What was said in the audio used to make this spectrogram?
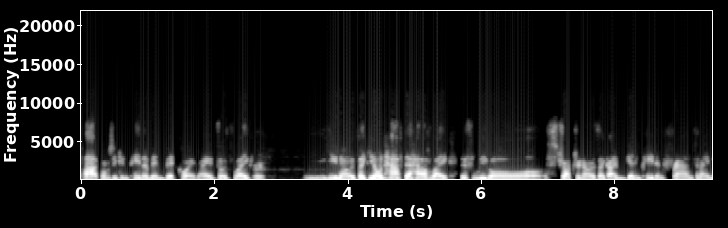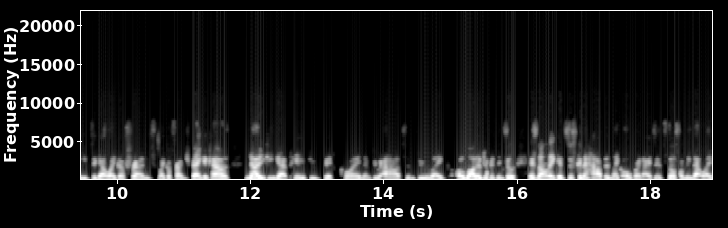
platforms you can pay them in bitcoin right so it's like Right. You know it's like you don't have to have like this legal structure. Now it's like i'm getting paid in france and i need to get like a french like a french bank account. Now you can get paid through bitcoin and through apps and through like a lot of different things. So it's not like it's just to happen like overnight. It's still something that like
